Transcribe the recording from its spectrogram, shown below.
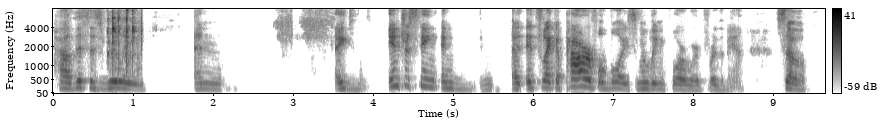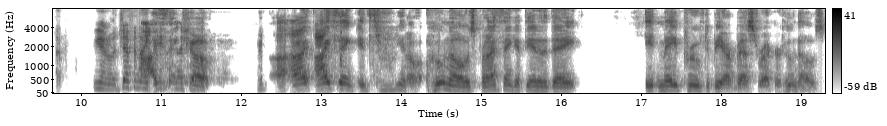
how this is really an a interesting and uh, it's like a powerful voice moving forward for the band. So, uh, you know, Jeff and I I can't think uh, it. I I think it's you know who knows, but I think at the end of the day, it may prove to be our best record. Who knows?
